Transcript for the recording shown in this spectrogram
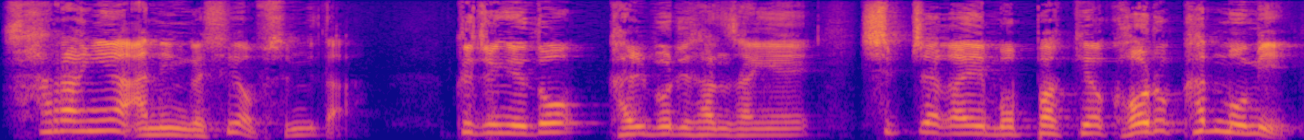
사랑이 아닌 것이 없습니다. 그 중에도 갈보리 산상에 십자가에 못 박혀 거룩한 몸이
